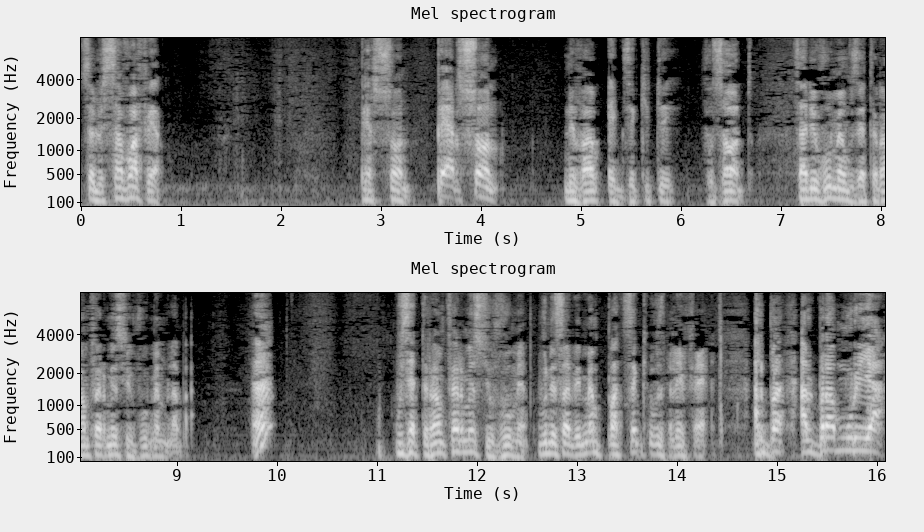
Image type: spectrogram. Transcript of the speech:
C'est le savoir-faire. Personne, personne ne va exécuter vos ordres. C'est-à-dire vous-même, vous êtes renfermé sur vous-même là-bas. Hein? Vous êtes renfermé sur vous-même. Vous ne savez même pas ce que vous allez faire. Albra Mouria.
